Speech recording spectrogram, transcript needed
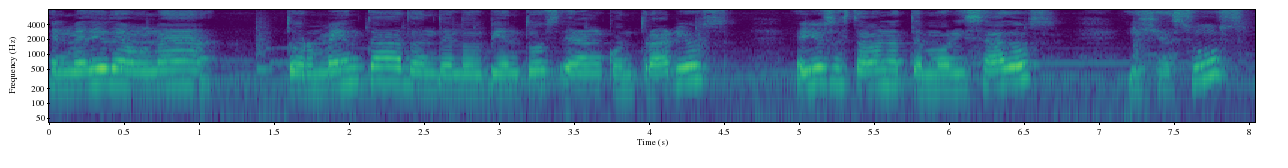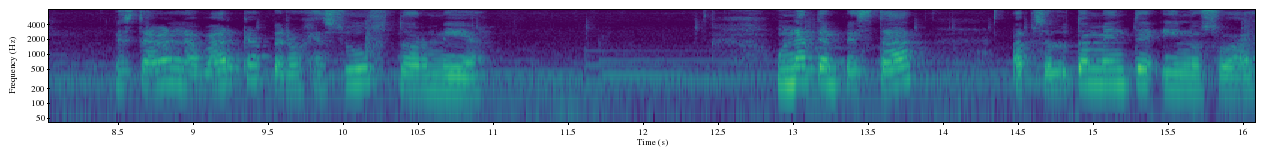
en medio de una tormenta donde los vientos eran contrarios. Ellos estaban atemorizados y Jesús estaba en la barca, pero Jesús dormía. Una tempestad absolutamente inusual.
